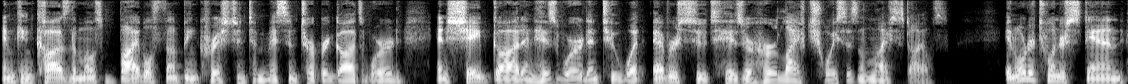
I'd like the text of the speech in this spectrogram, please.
and can cause the most Bible thumping Christian to misinterpret God's word and shape God and his word into whatever suits his or her life choices and lifestyles. In order to understand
